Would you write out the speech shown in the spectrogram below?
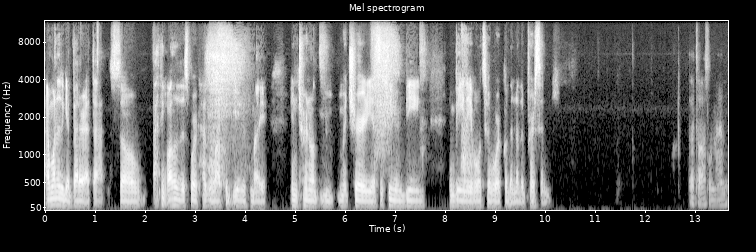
i wanted to get better at that. So i think all of this work has a lot to do with my internal maturity as a human being and being able to work with another person. That's awesome, man.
